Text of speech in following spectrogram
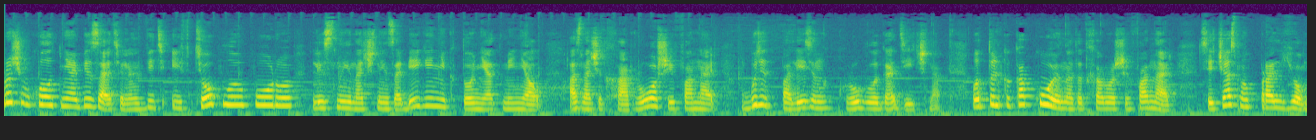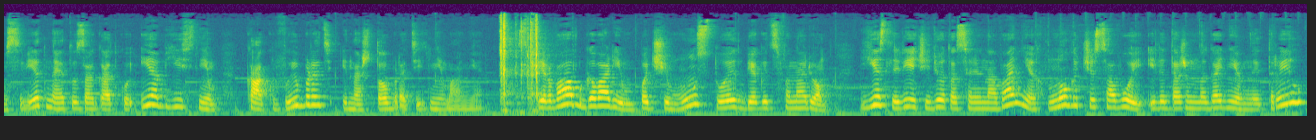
Впрочем, холод не обязателен, ведь и в теплую пору лесные ночные забеги никто не отменял, а значит хороший фонарь будет полезен круглогодично. Вот только какой он этот хороший фонарь? Сейчас мы прольем свет на эту загадку и объясним, как выбрать и на что обратить внимание. Сперва обговорим, почему стоит бегать с фонарем – если речь идет о соревнованиях, многочасовой или даже многодневный трейл,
